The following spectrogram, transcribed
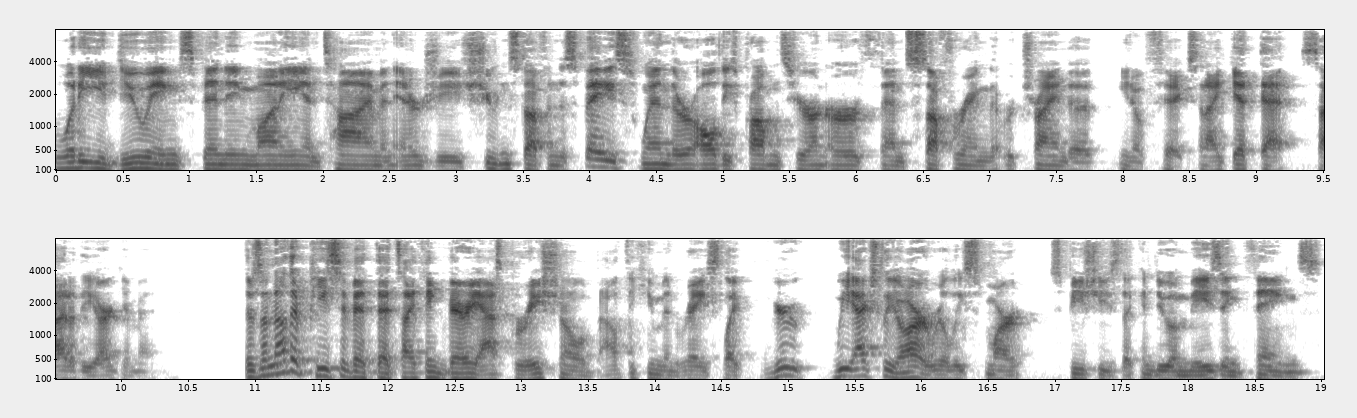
what are you doing spending money and time and energy shooting stuff into space when there are all these problems here on Earth and suffering that we're trying to, you know, fix? And I get that side of the argument. There's another piece of it that's I think very aspirational about the human race. Like we're we actually are a really smart species that can do amazing things.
